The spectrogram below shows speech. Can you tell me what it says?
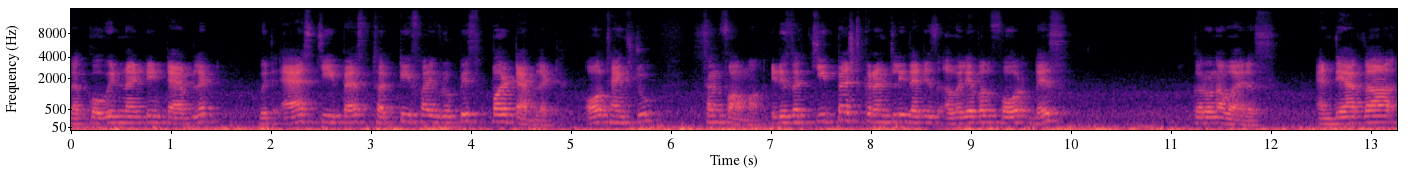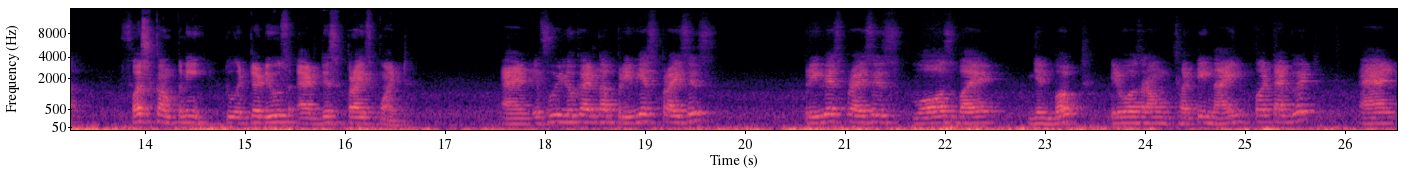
the COVID 19 tablet with as cheap as 35 rupees per tablet. All thanks to Sun Pharma. It is the cheapest currently that is available for this coronavirus, and they are the first company to introduce at this price point. And if we look at the previous prices, previous prices was by Jenburkt, it was around 39 per tablet, and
